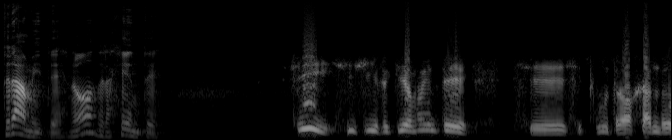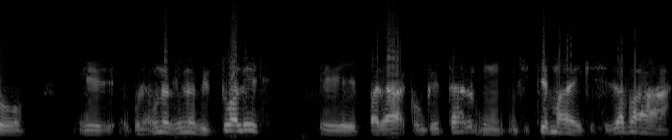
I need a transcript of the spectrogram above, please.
trámites, ¿no? De la gente. Sí, sí, sí, efectivamente se, estuvo trabajando eh, con algunas reuniones virtuales eh, para concretar un, sistema de que se llama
